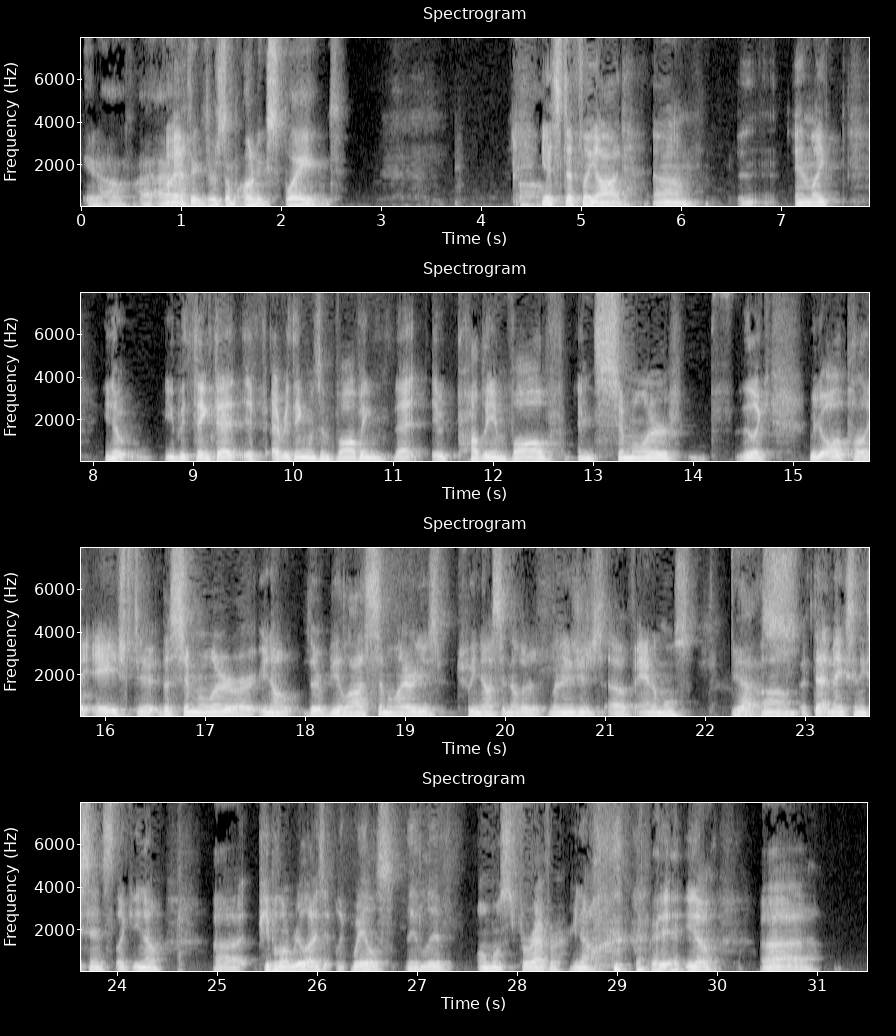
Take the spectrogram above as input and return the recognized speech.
You know, I, oh, yeah. I think there's some unexplained um, yeah, it's definitely odd. Um, and like, you know, you would think that if everything was evolving, that it would probably involve in similar, like we'd all probably age the similar, or you know, there'd be a lot of similarities between us and other lineages of animals. Yes. Um, if that makes any sense, like you know, uh, people don't realize it. Like whales, they live almost forever. You know, they, you know, uh,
